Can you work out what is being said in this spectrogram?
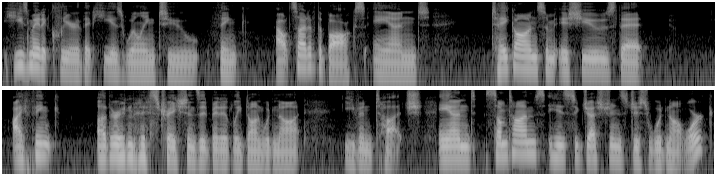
he's made it clear that he is willing to think outside of the box and take on some issues that I think other administrations, admittedly, Don would not even touch. And sometimes his suggestions just would not work.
